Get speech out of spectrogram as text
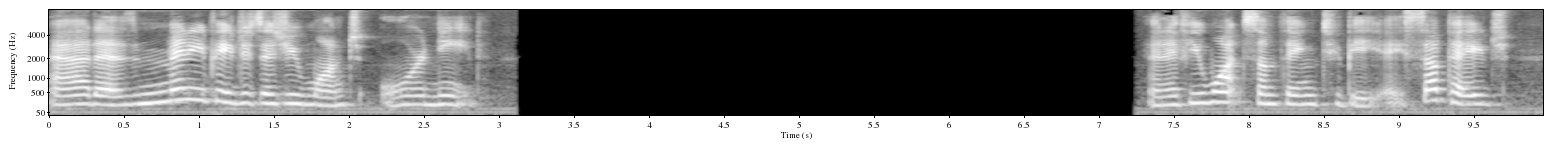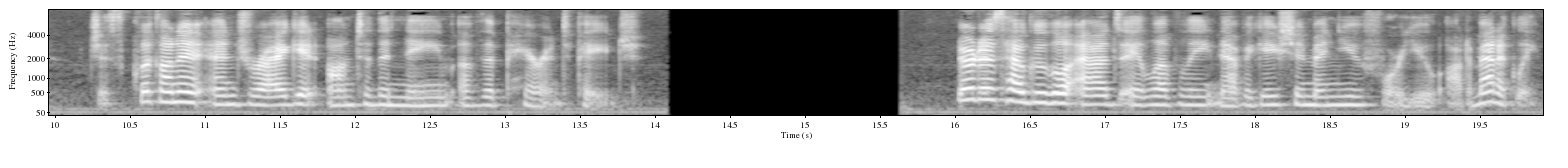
Add as many pages as you want or need. And if you want something to be a subpage, just click on it and drag it onto the name of the parent page. Notice how Google adds a lovely navigation menu for you automatically.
